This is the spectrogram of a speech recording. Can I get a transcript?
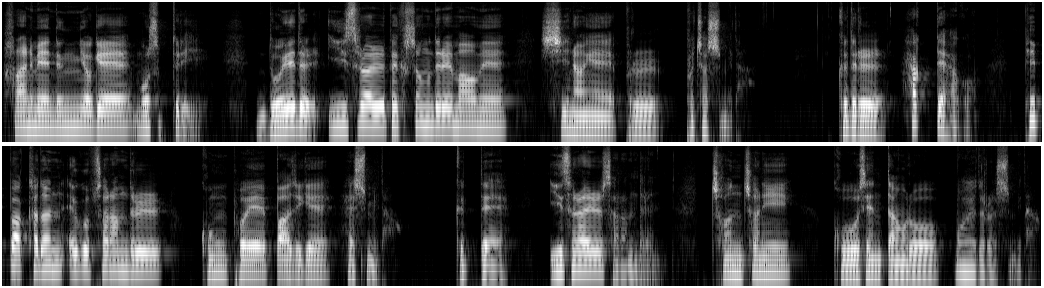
하나님의 능력의 모습들이 노예들 이스라엘 백성들의 마음에 신앙의 불을 붙였습니다. 그들을 학대하고 핍박하던 애굽 사람들을 공포에 빠지게 했습니다. 그때 이스라엘 사람들은 천천히 고센 땅으로 모여들었습니다.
